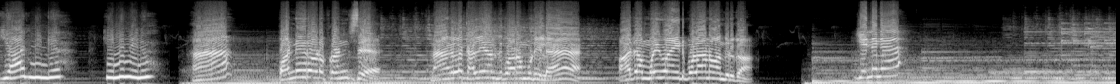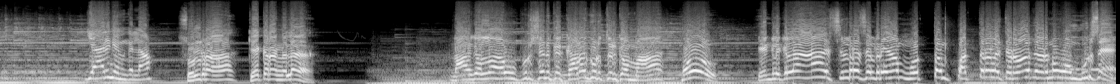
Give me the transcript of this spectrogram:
யாரு? நீங்க? என்ன வேணும்? ஆ? பன்னீரோட ஃப்ரெண்ட்ஸ் நாங்கெல்லாம் கல்யாணத்துக்கு வர முடியல. அதான் மொய் வாங்கிட்டு போலான்னு வந்திருக்கோம் என்னங்க? யாருங்க இவங்கெல்லாம்? சொல்றா கேக்குறாங்கல்ல? நாங்கெல்லாம் அவன் புருஷனுக்கு கடன் கொடுத்துருக்கோம்மா. ஓ எங்களுக்கெல்லாம் சில்லற சில்லறையா மொத்தம் பத்தரை லட்சம் ரூபா தரணும் உன் புருஷன்.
